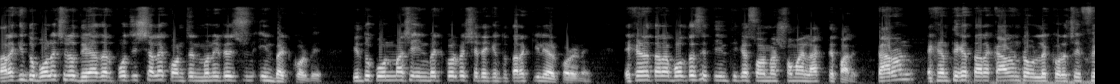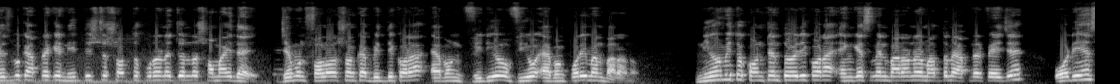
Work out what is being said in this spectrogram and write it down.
তারা কিন্তু বলেছিল দুই হাজার পঁচিশ সালে কন্টেন্ট মনিটাইজেশন ইনভাইট করবে। কিন্তু কোন মাসে ইনভাইট করবে সেটা কিন্তু তারা ক্লিয়ার করে নাই। এখানে তারা বলতেছে তিন থেকে ছয় মাস সময় লাগতে পারে। কারণ এখান থেকে তারা কারণটা উল্লেখ করেছে ফেসবুক আপনাকে নির্দিষ্ট শর্ত পূরণের জন্য সময় দেয়, যেমন ফলোয়ার সংখ্যা বৃদ্ধি করা এবং ভিডিও ভিউ এবং পরিমাণ বাড়ানো। নিয়মিত কন্টেন্ট তৈরি করা এঙ্গেজমেন্ট বাড়ানোর মাধ্যমে আপনার পেজে অডিয়েন্স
